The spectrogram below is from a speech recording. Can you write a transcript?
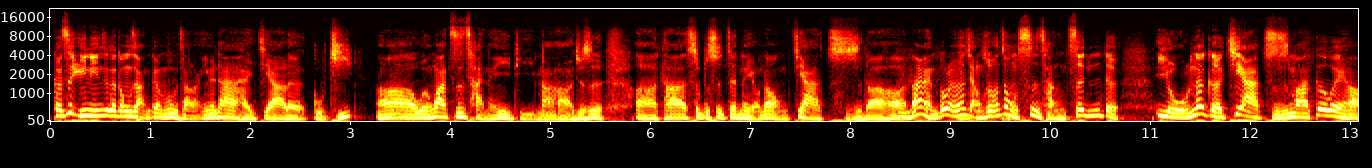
可是云林这个东厂更复杂了，因为它还加了古迹。啊，文化资产的议题嘛，哈，就是啊，它是不是真的有那种价值的哈？那很多人都讲说，这种市场真的有那个价值吗？各位哈，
